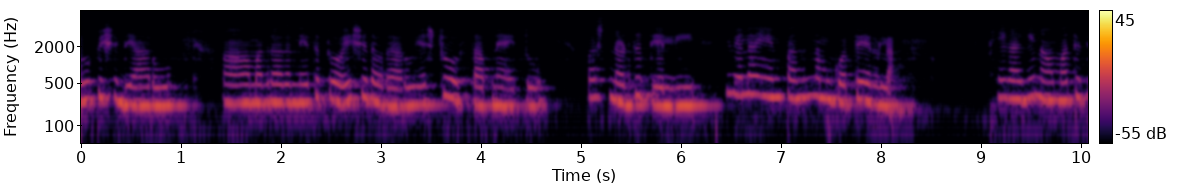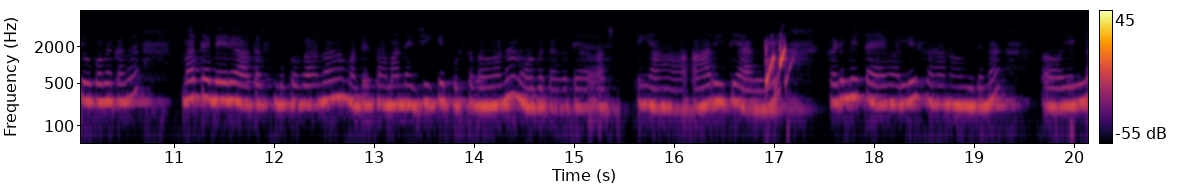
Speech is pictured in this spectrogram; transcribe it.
ರೂಪಿಸಿದ್ದು ಯಾರು? ಮತ್ತು ಅದರ ನೇತೃತ್ವ ವಹಿಸಿದವ್ರು ಯಾರು? ಎಷ್ಟು ಸ್ಥಾಪನೆ ಆಯಿತು. ಫಸ್ಟ್ ನಡೆದದ್ದು ಎಲ್ಲಿ? ಇವೆಲ್ಲ ಏನಪ್ಪ ಅಂದ್ರೆ ನಮ್ಗೆ ಗೊತ್ತೇ ಇರಲ್ಲ. ಹೀಗಾಗಿ ನಾವು ಮತ್ತೆ ತಿಳ್ಕೊಬೇಕಂದ್ರೆ ಮತ್ತೆ ಬೇರೆ ಆಥರ್ಸ್ ಬುಕ್ಗಳನ್ನು ಮತ್ತು ಸಾಮಾನ್ಯ ಜಿ ಕೆ ಪುಸ್ತಕಗಳನ್ನು ನೋಡಬೇಕಾಗುತ್ತೆ. ಅಷ್ಟು ಆ ರೀತಿ ಆಗದೆ ಕಡಿಮೆ ಟೈಮಲ್ಲಿ ಸಹ ನಾವು ಇದನ್ನು ಎಲ್ಲ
